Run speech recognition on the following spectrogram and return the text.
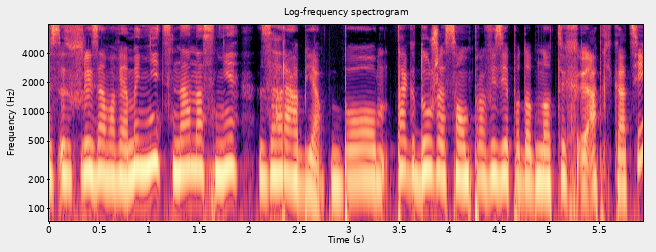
z której zamawiamy, nic na nas nie zarabia, bo tak duże są prowizje podobno tych aplikacji,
